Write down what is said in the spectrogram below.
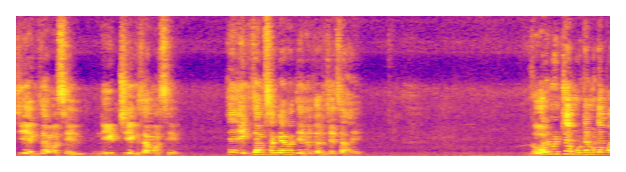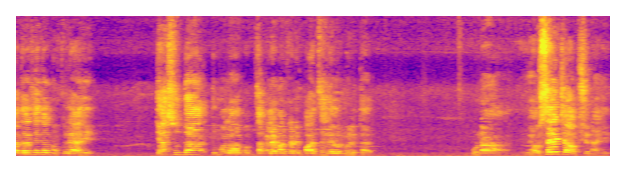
ची एक्झाम असेल नीटची एक्झाम असेल त्या एक्झाम सगळ्यांना देणं गरजेचं आहे. गव्हर्नमेंटच्या मोठ्या मोठ्या पदाच्या ज्या नोकऱ्या आहेत त्या सुद्धा तुम्हाला चांगल्या मार्काने पास झाल्यावर मिळतात. पुन्हा व्यवसायाचे ऑप्शन आहेत.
